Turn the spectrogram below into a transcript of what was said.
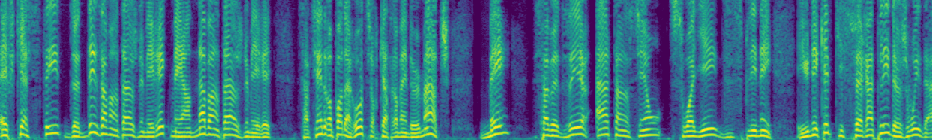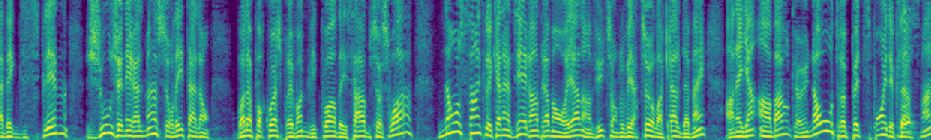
efficacité de désavantage numérique, mais en avantage numérique. Ça tiendra pas la route sur 82 matchs, mais ça veut dire attention, soyez disciplinés. Et une équipe qui se fait rappeler de jouer avec discipline joue généralement sur les talons. Voilà pourquoi je prévois une victoire des Sabres ce soir, non sans que le Canadien rentre à Montréal en vue de son ouverture locale demain, en ayant en banque un autre petit point de classement.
